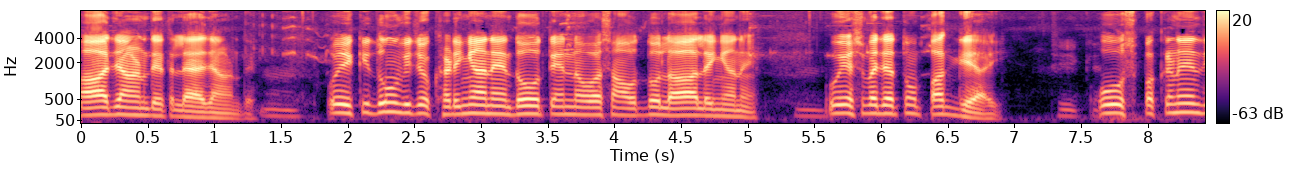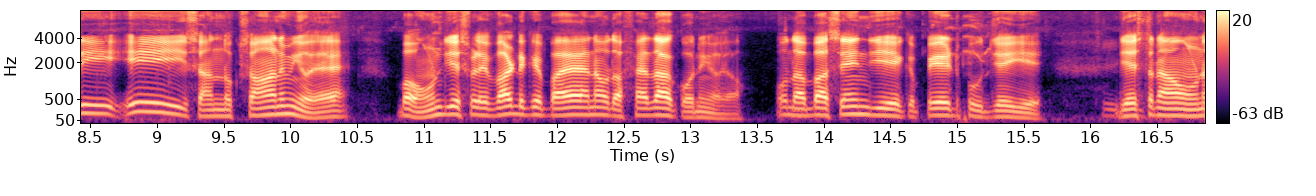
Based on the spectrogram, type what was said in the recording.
ਆ ਜਾਣ ਦੇ ਤੇ ਲੈ ਜਾਣ ਦੇ ਉਹ ਇੱਕ ਦੋ ਵਿੱਚੋਂ ਖੜੀਆਂ ਨੇ ਦੋ ਤਿੰਨ ਉਹ ਅਸਾਂ ਉਦੋਂ ਲਾ ਲਈਆਂ ਨੇ ਉਹ ਇਸ ਵਜ੍ਹਾ ਤੋਂ ਪੱਕ ਗਿਆ ਈ ਠੀਕ ਹੈ ਉਸ ਪਕਣੇ ਦੀ ਇਹ ਸਾਨੂੰ ਨੁਕਸਾਨ ਵੀ ਹੋਇਆ ਹੈ ਬਾ ਹੁਣ ਜਿਸ ਵੇਲੇ ਵੱਢ ਕੇ ਪਾਇਆ ਨਾ ਉਹਦਾ ਫਾਇਦਾ ਕੋ ਨਹੀਂ ਹੋਇਆ ਉਹਦਾ ਬਸ ਇੰਜ ਹੀ ਇੱਕ ਪੇਟ ਪੂਜੇ ਹੀ ਹੈ ਜਿਸ ਤਰ੍ਹਾਂ ਹੁਣ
